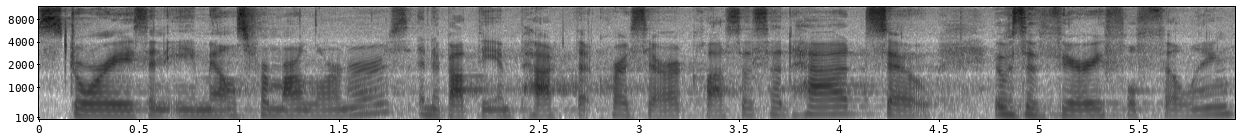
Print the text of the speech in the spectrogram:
stories and emails from our learners and about the impact that Coursera classes had had. So it was a very fulfilling,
